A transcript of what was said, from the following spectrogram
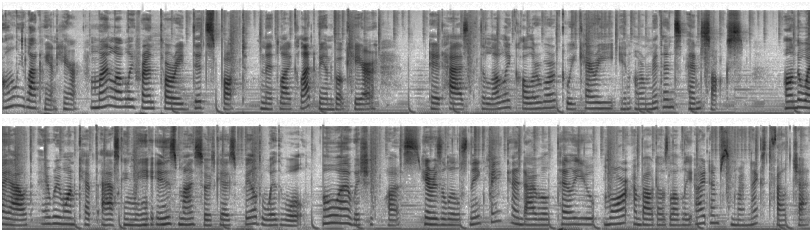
only Latvian here. My lovely friend Tori did spot Knit Like Latvian book here. It has the lovely color work we carry in our mittens and socks. On the way out, everyone kept asking me, is my suitcase filled with wool? Oh, I wish it was. Here is a little sneak peek and I will tell you more about those lovely items in my next felt chat.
